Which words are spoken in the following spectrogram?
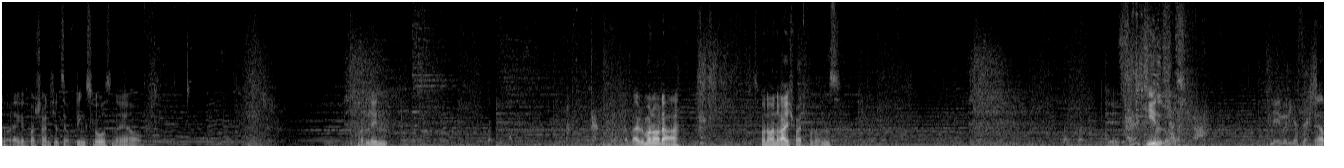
So, er geht wahrscheinlich jetzt auf Dings los, ne? Auf Madeleine. Er bleibt immer noch da von neuen Reichweite von uns. Okay, gehen los. Ja.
